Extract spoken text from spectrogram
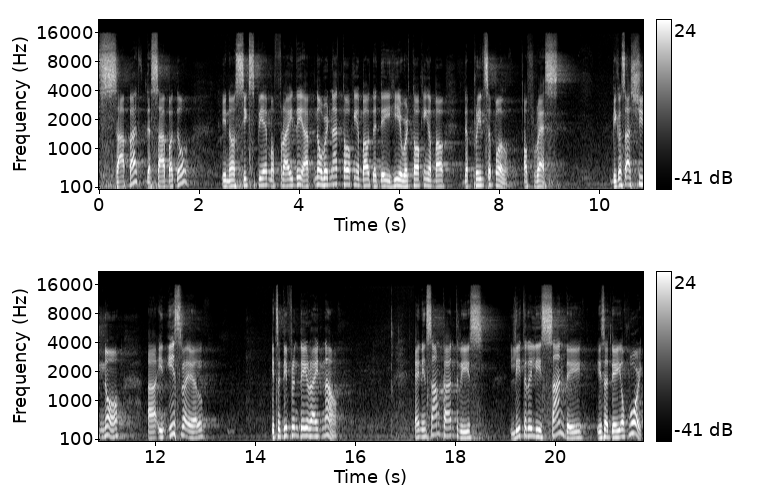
Sabbath, the Sabado? You know, 6 p.m. of Friday up? No, we're not talking about the day here. We're talking about the principle of rest. Because as you know, uh, in Israel, it's a different day right now. And in some countries, literally Sunday is a day of work.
